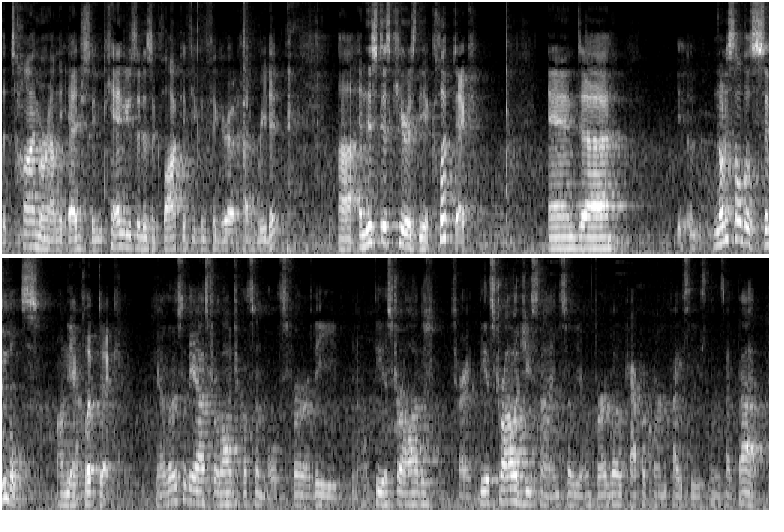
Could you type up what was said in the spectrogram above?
the time around the edge, so you can use it as a clock if you can figure out how to read it. Uh, and this disc here is the ecliptic. And uh, notice all those symbols on the Yeah. ecliptic. Yeah, those are the astrological symbols for the you know the astrology sorry the astrology signs. So you know Virgo, Capricorn, Pisces, things like that.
